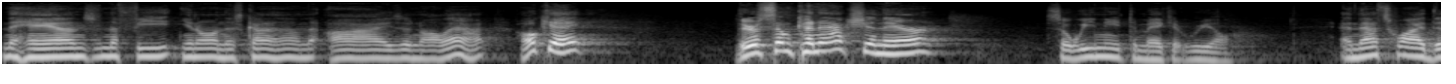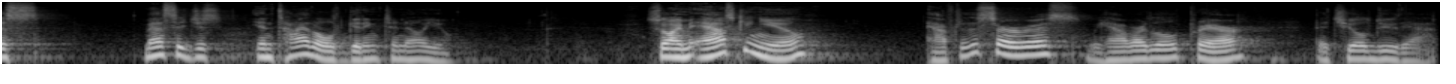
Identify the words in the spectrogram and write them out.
And the hands and the feet, you know, and this kind of, and the eyes and all that. Okay, there's some connection there. So we need to make it real. And that's why this message is entitled Getting to Know You. So I'm asking you, after the service, we have our little prayer, that you'll do that.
